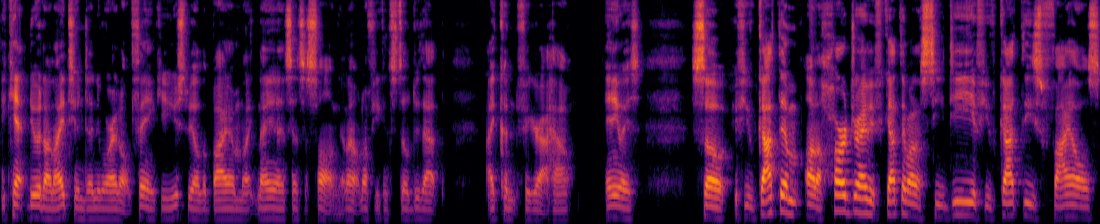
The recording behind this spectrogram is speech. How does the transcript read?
you can't do it on iTunes anymore, I don't think. You used to be able to buy them like 99 cents a song, and I don't know if you can still do that. I couldn't figure out how. Anyways, so if you've got them on a hard drive, if you've got them on a CD, if you've got these files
